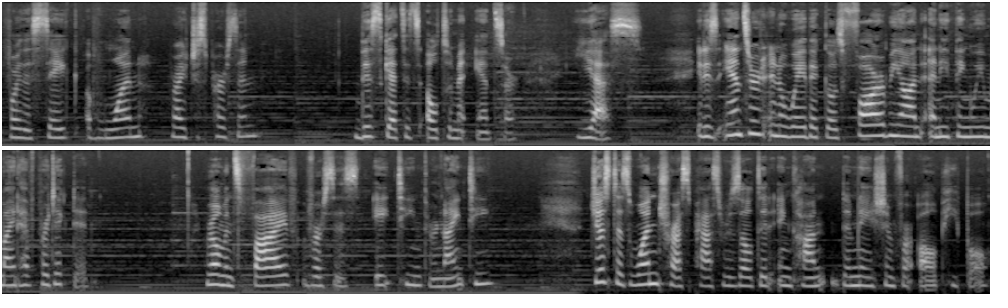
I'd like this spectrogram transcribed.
for the sake of one righteous person? This gets its ultimate answer yes. It is answered in a way that goes far beyond anything we might have predicted. Romans 5, verses 18 through 19. Just as one trespass resulted in condemnation for all people,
